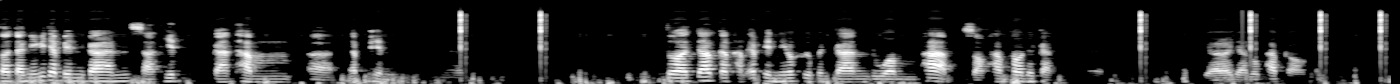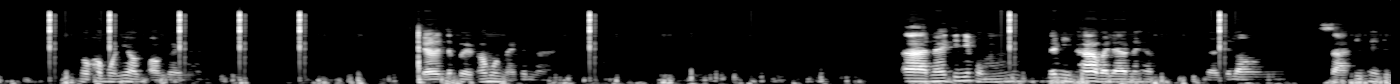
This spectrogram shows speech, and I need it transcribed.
ต่อจากนี้ก็จะเป็นการสาธิตการทำแอปเพนตัวเจ้าการทำแอปเพนนี้ก็คือเป็นการรวมภาพสองภาพเข้าด้วยกัน เดี๋ยวเราจะลบภาพเก่าลบข้อมูลนี้ออกออกเลยนะเดี๋ยวเราจะเปิดข้อมูลใหม่ขึ้นมาอ่าในที่นี้ผมได้มีภาพไว้แล้วนะครับ เดี๋ยวจะลองสาธิตให้ดู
